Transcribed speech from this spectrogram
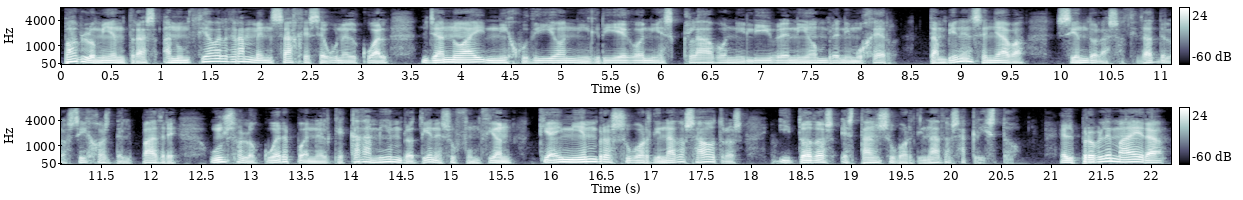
Pablo mientras anunciaba el gran mensaje según el cual ya no hay ni judío, ni griego, ni esclavo, ni libre, ni hombre, ni mujer, también enseñaba, siendo la sociedad de los hijos del Padre un solo cuerpo en el que cada miembro tiene su función, que hay miembros subordinados a otros y todos están subordinados a Cristo. El problema era,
